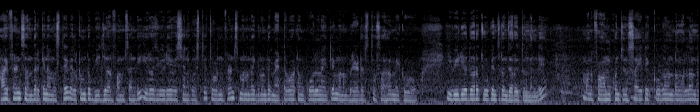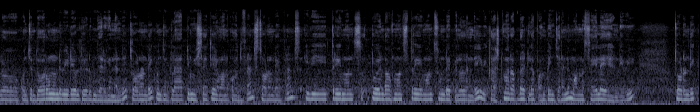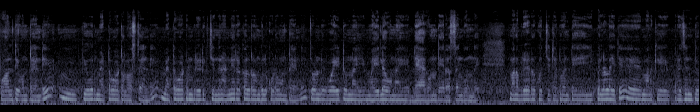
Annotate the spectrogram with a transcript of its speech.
Hi friends అందరికీ నమస్తే. Welcome to BGR forms అండి. ఈరోజు వీడియో విషయానికి వస్తే చూడండి ఫ్రెండ్స్ మన దగ్గర ఉండే మెట్టవాటం కోళ్ళని అయితే మనం బ్రేడర్స్తో సహా మీకు ఈ వీడియో ద్వారా చూపించడం జరుగుతుందండి. మన ఫామ్ కొంచెం సైట్ ఎక్కువగా ఉండడం వల్ల అందులో కొంచెం దూరం నుండి వీడియోలు తీయడం జరిగిందండి. చూడండి కొంచెం క్లారిటీ మిస్ అయితే ఏమనుకోవద్దు ఫ్రెండ్స్. చూడండి ఫ్రెండ్స్ ఇవి three months two and half months three months ఉండే పిల్లలండి. ఇవి కస్టమర్ అప్డేట్లో పంపించారండి మొన్న సేల్ అయ్యాయండి ఇవి. చూడండి క్వాలిటీ ఉంటాయండి. ప్యూర్ ప్యూర్ మెట్టవాటలు వస్తాయండి. మెట్టవాటం బ్రీడ్కి చెందిన అన్ని రకాల రంగులు కూడా ఉంటాయండి. చూడండి వైట్ ఉన్నాయి మైలా ఉన్నాయి డ్యాగ్ ఉంది రసంగి ఉంది. మన బ్రీడర్కి వచ్చేటటువంటి ఈ పిల్లలు అయితే మనకి ప్రజెంట్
